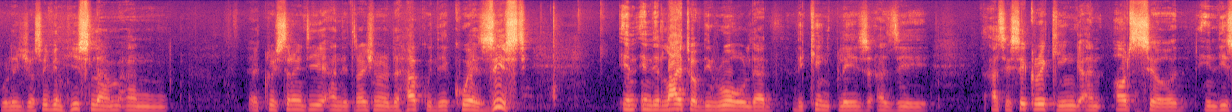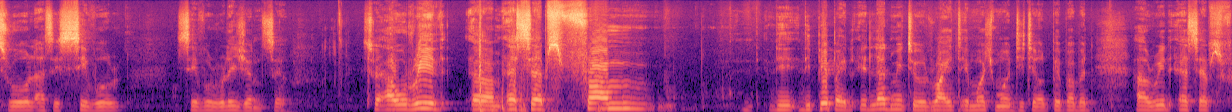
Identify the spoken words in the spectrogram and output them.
religions, even Islam and uh, Christianity and the traditional, the how could they coexist in, in the light of the role that the king plays as a, as a sacred king and also in this role as a civil civil religion. So, so I will read um, excerpts from the, the paper. It, it, led me to write a much more detailed paper, but I'll read excerpts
